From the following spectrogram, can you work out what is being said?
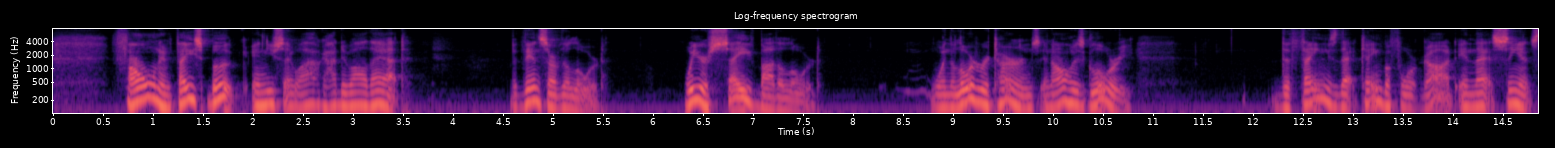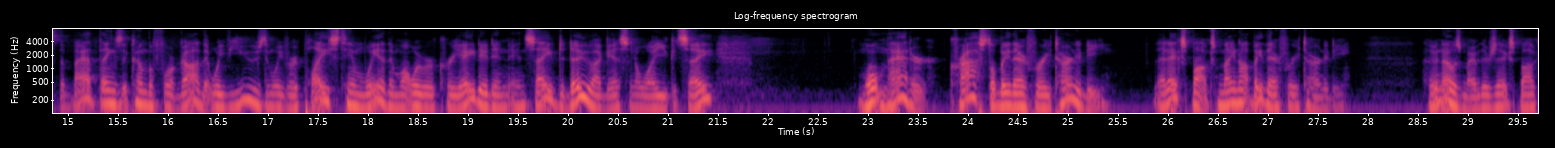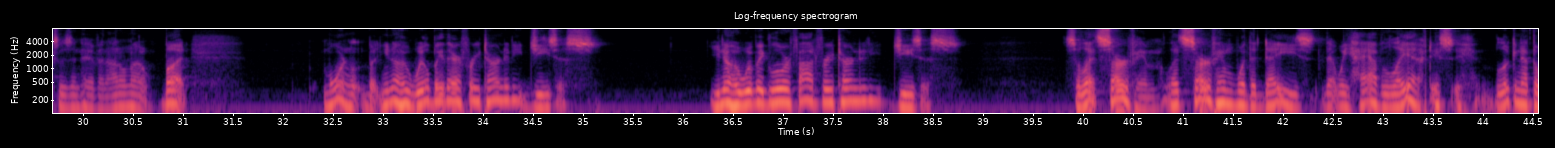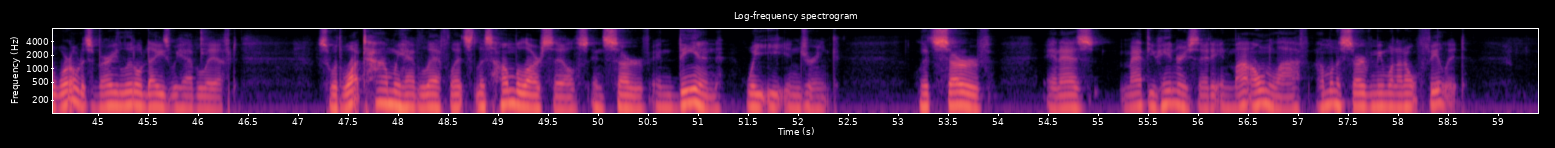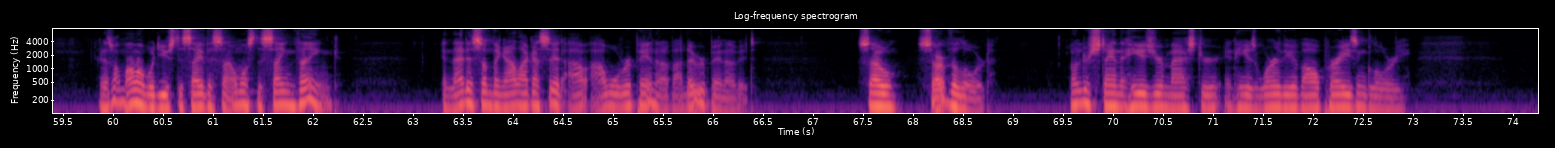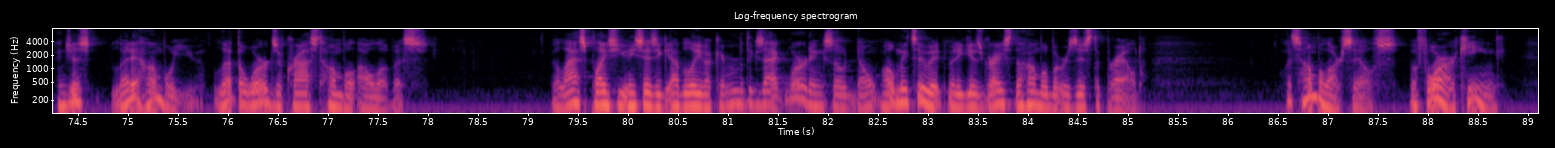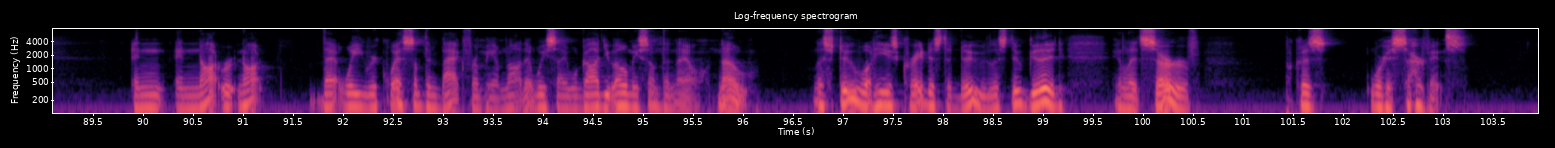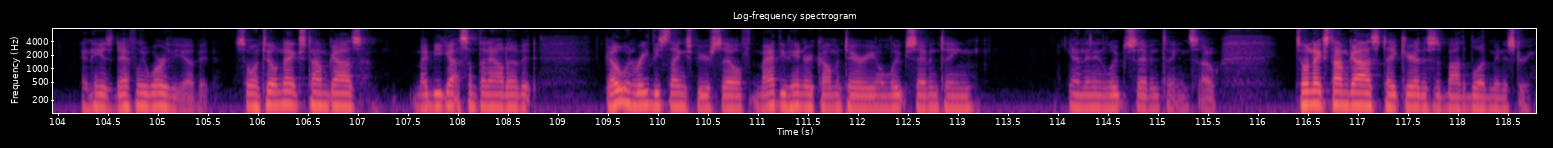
phone and Facebook, and you say, Well, I've got to do all that, but then serve the Lord. We are saved by the Lord. When the Lord returns in all his glory, the things that came before God in that sense, the bad things that come before God that we've used and we've replaced Him with and what we were created and, and saved to do, I guess, in a way you could say, won't matter. Christ will be there for eternity. That Xbox may not be there for eternity. Who knows? Maybe there's Xboxes in heaven. I don't know. But more, but you know who will be there for eternity? Jesus. You know who will be glorified for eternity? Jesus. So let's serve him. Let's serve him with the days that we have left. It's looking at the world, it's very little days we have left. So with what time we have left, let's let's humble ourselves and serve and then we eat and drink. Let's serve. And as Matthew Henry said it, in my own life, I'm going to serve me when I don't feel it. And as my mama would used to say, the almost the same thing. And that is something I, like I said, I, I will repent of. I do repent of it. So serve the Lord. Understand that He is your master and He is worthy of all praise and glory. And just let it humble you. Let the words of Christ humble all of us. The last place you, he says, I believe, I can't remember the exact wording, so don't hold me to it, but he gives grace to the humble but resists the proud. Let's humble ourselves before our King. And and not not that we request something back from him, not that we say, well, God, you owe me something now. No, Let's do what He has created us to do. Let's do good and let's serve because we're His servants and He is definitely worthy of it. So until next time, guys, maybe you got something out of it. Go and read these things for yourself. Matthew Henry commentary on Luke 17 and then in Luke 17. So until next time, guys, take care. This is By the Blood Ministry.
